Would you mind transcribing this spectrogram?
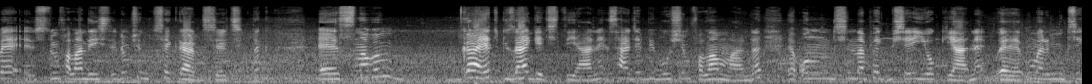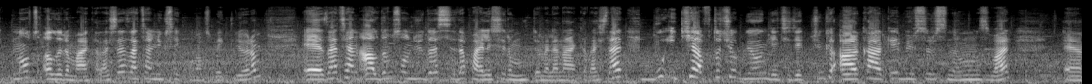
ve üstümü falan değiştirdim çünkü tekrar dışarı çıktık. Ee, sınavım gayet güzel geçti yani. Sadece bir boşum falan vardı. Ee, onun dışında pek bir şey yok yani. Ee, umarım yüksek not alırım arkadaşlar. Zaten yüksek not bekliyorum. Ee, zaten aldığım sonucu da sizle paylaşırım muhtemelen arkadaşlar. Bu iki hafta çok yoğun geçecek. Çünkü arka arkaya bir sürü sınavımız var. Ee,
